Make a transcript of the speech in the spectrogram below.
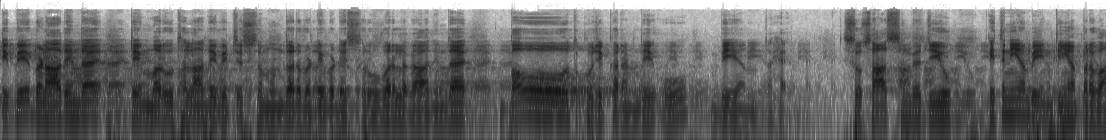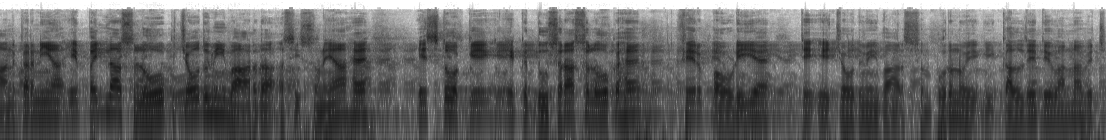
ਟਿੱਬੇ ਬਣਾ ਦਿੰਦਾ ਹੈ ਤੇ ਮਰੂਥਲਾਂ ਦੇ ਵਿੱਚ ਸਮੁੰਦਰ ਵੱਡੇ ਵੱਡੇ ਸਰੋਵਰ ਲਗਾ ਦਿੰਦਾ ਹੈ। ਬਹੁਤ ਕੁਝ ਕਰਨ ਦੇ ਉਹ ਬੇਅੰਤ ਹੈ। ਸੋ ਸਾਧ ਸੰਗਤ ਜੀਓ, ਇਤਨੀਆਂ ਬੇਨਤੀਆਂ ਪ੍ਰਵਾਨ ਕਰਨੀਆਂ, ਇਹ ਪਹਿਲਾ ਸ਼ਲੋਕ 14ਵੀਂ ਵਾਰ ਦਾ ਅਸੀਂ ਸੁਣਿਆ ਹੈ। ਇਸ ਤੋਂ ਅੱਗੇ ਇੱਕ ਦੂਸਰਾ ਸ਼ਲੋਕ ਹੈ, ਫਿਰ ਪੌੜੀ ਹੈ ਤੇ ਇਹ 14ਵੀਂ ਵਾਰ ਸੰਪੂਰਨ ਹੋਏਗੀ ਕੱਲ ਦੇ ਦੀਵਾਨਾਂ ਵਿੱਚ।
